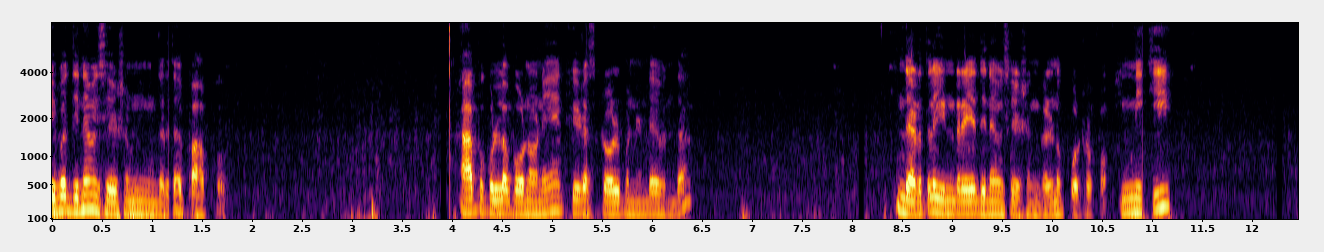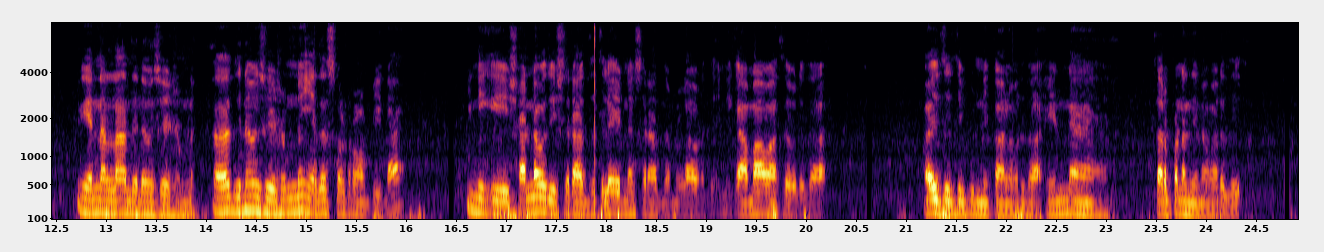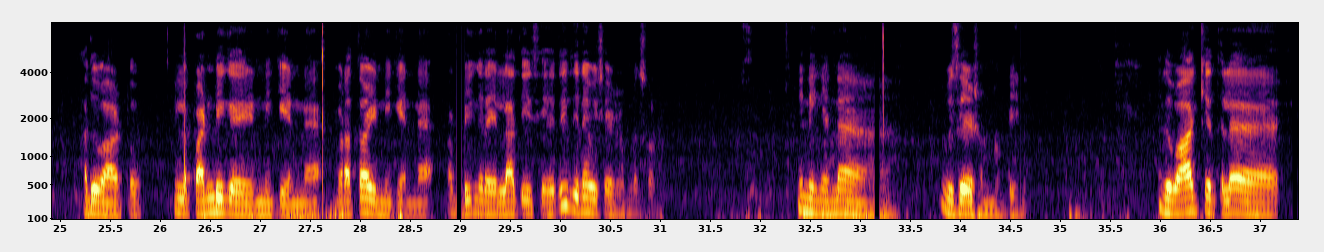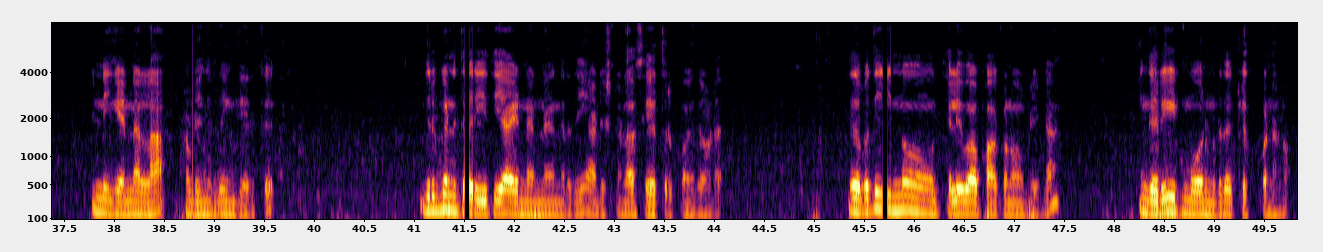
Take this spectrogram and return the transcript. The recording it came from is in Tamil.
இப்போ தின விசேஷம்ங்கிறத பார்ப்போம். ஆப்புக்குள்ளே போனோடனே கீழே ஸ்க்ரோல் பண்ணிட்டே வந்தால் இந்த இடத்துல இன்றைய தின விசேஷங்கள்னு போட்டிருக்கோம். இன்னைக்கு என்னெல்லாம் தின விசேஷம்னு அதாவது தின விசேஷம்னு எதை சொல்கிறோம் அப்படின்னா இன்றைக்கி சன்னவதி சிராதத்தில் என்ன சிராதம்லாம் வருது? இன்றைக்கி அமாவாசை வருதா? வைசத்தி புண்ணிக்காலம் வருதா? என்ன தர்ப்பண தினம் வருது? அதுவாகட்டும் இல்லை பண்டிகை இன்னைக்கு என்ன? விரதம் இன்னைக்கு என்ன? அப்படிங்கிற எல்லாத்தையும் சேர்த்து தின விசேஷம்னு சொல்கிறோம் இன்னைக்கு என்ன விசேஷம் அப்படின்னு. இது வாக்கியத்தில் இன்றைக்கி என்னெல்லாம் அப்படிங்கிறது இங்கே இருக்குது திருக்கணித ரீதியாக என்னென்னங்கிறதையும் அடிஷ்னலாக சேர்த்துருக்கோம் இதோட. இதை பற்றி இன்னும் தெளிவாக பார்க்கணும் அப்படின்னா இங்கே ரீட் மோருங்கிறத கிளிக் பண்ணணும்.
